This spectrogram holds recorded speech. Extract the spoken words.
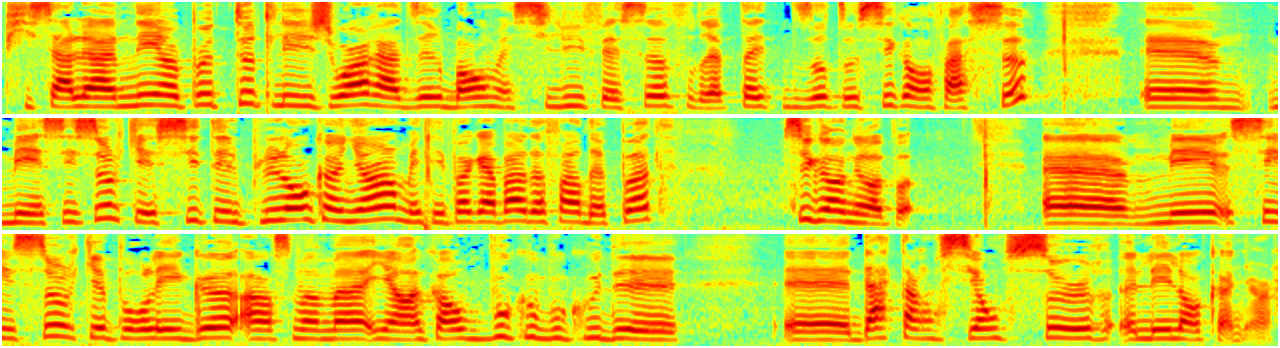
Puis ça l'a amené un peu tous les joueurs à dire bon, mais si lui fait ça, il faudrait peut-être nous autres aussi qu'on fasse ça. Mais c'est sûr que si tu es le plus long cogneur, mais tu pas capable de faire de potes, tu gagneras pas. Mais c'est sûr que pour les gars, en ce moment, il y a encore beaucoup, beaucoup de, euh, d'attention sur les longs cogneurs.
